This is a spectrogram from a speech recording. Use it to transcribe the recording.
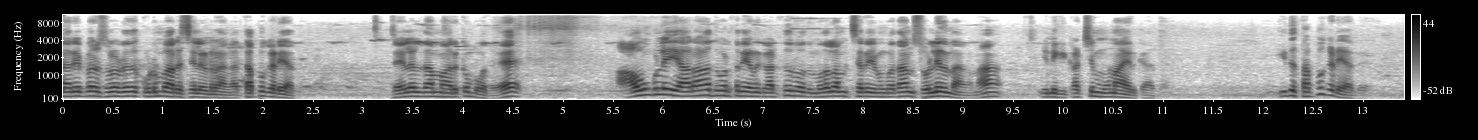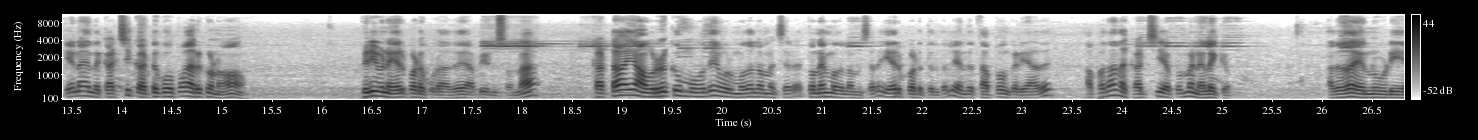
நிறைய பேர் சொல்கிறது குடும்ப அரசியல்ன்றாங்க தப்பு கிடையாது. ஜெயலலிதாம்மா இருக்கும்போது அவங்களே யாராவது ஒருத்தர் எனக்கு அடுத்தது ஒரு முதலமைச்சர் இவங்க தான் சொல்லியிருந்தாங்கன்னா இன்றைக்கி கட்சி மூணாக இருக்காது இது தப்பு கிடையாது. ஏன்னா இந்த கட்சி கட்டுக்கோப்பாக இருக்கணும். பிரிவினை ஏற்படக்கூடாது அப்படின்னு சொன்னால் கட்டாயம் அவர் இருக்கும்போதே ஒரு முதலமைச்சரை துணை முதலமைச்சரை ஏற்படுத்துறதுல எந்த தப்பும் கிடையாது. அப்போ தான் அந்த கட்சி எப்பவுமே நிலைக்கும். அதுதான் என்னுடைய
